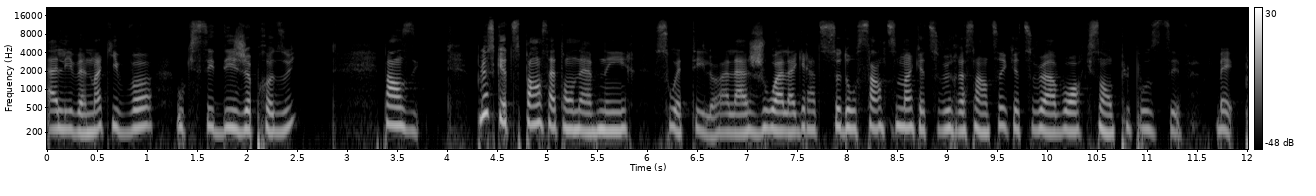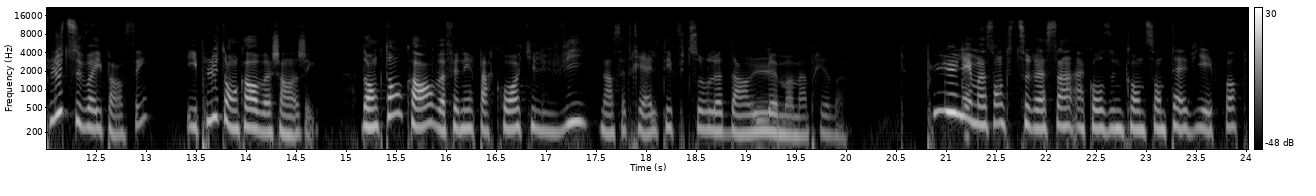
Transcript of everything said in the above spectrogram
à l'événement qui va ou qui s'est déjà produit. Pense-y. Plus que tu penses à ton avenir souhaité, à la joie, à la gratitude, aux sentiments que tu veux ressentir, que tu veux avoir qui sont plus positifs, bien, plus tu vas y penser et plus ton corps va changer. Donc, ton corps va finir par croire qu'il vit dans cette réalité future-là, dans le moment présent. Plus l'émotion que tu ressens à cause d'une condition de ta vie est forte,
